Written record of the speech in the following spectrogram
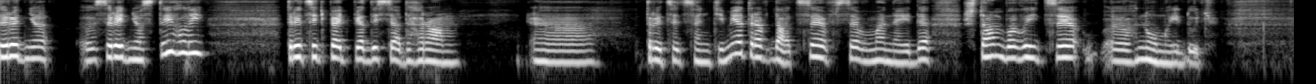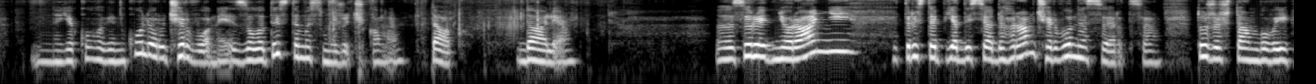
Е, середньостиглий 35-50 грам. Е, 30 сантиметрів. Да, це все в мене йде штамбовий, це е, гноми йдуть. Якого він кольору? Червоний, з золотистими смужечками. Так, далі. Е, Середньоранній 350 грам червоне серце. Теж штамбовий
